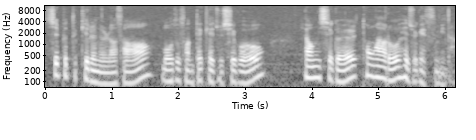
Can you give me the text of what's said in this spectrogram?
Shift 키를 눌러서 모두 선택해 주시고 형식을 통화로 해주겠습니다.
